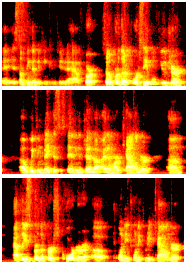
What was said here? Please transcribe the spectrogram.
is something that we can continue to have for, so for the foreseeable future, uh, we can make this a standing agenda item, our calendar, um, at least for the first quarter of 2023 calendar,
